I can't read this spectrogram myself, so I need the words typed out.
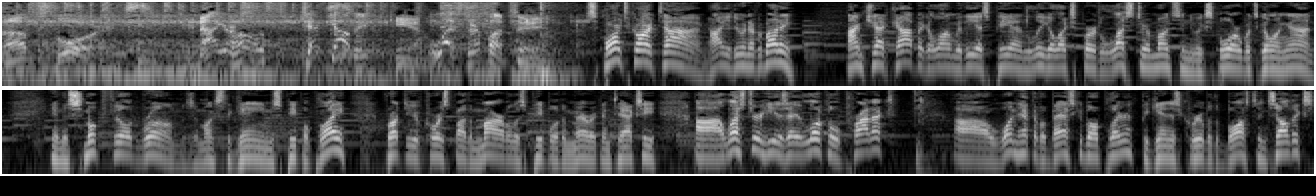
of sports. And now your hosts, Chet Coppock and Lester Munson. Sports Court time. How you doing, everybody? I'm Chet Coppock, along with ESPN legal expert Lester Munson, to explore what's going on in the smoke-filled rooms amongst the games people play. Brought to you, of course, by the marvelous people at American Taxi. Uh, Lester, he is a local product. Uh, one heck of a basketball player. Began his career with the Boston Celtics.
